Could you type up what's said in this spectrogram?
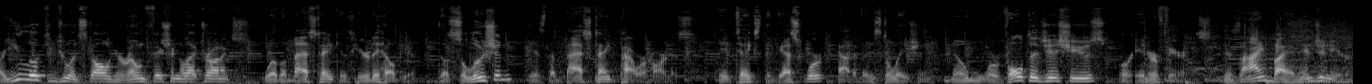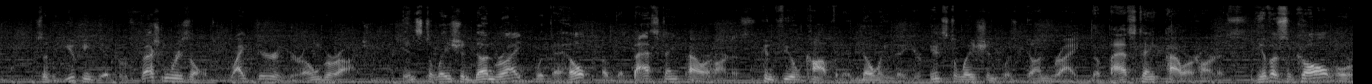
Are you looking to install your own fishing electronics? Well, the Bass Tank is here to help you. The solution is the Bass Tank Power Harness. It takes the guesswork out of installation. No more voltage issues or interference. Designed by an engineer so that you can get professional results right there in your own garage. Installation done right with the help of the Bass Tank Power Harness. You can feel confident knowing that your installation was done right. The Bass Tank Power Harness. Give us a call or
